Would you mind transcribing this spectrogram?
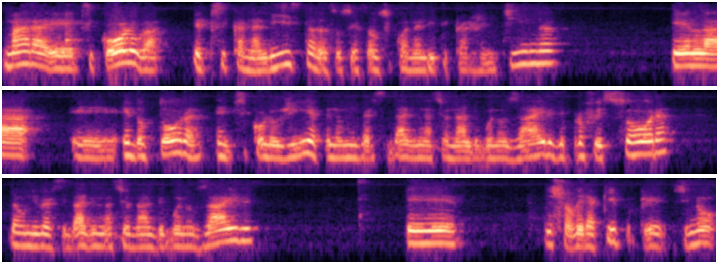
Mara é psicóloga é psicanalista da Associação Psicoanalítica Argentina. Ela é, é doutora em psicologia pela Universidade Nacional de Buenos Aires, é professora da Universidade Nacional de Buenos Aires. Deixa eu ver aqui, porque senão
